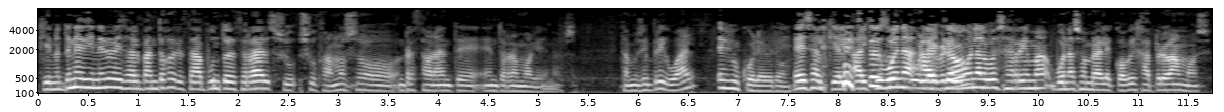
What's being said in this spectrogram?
Quien no tenía dinero era Isabel Pantoja, que estaba a punto de cerrar su, su famoso restaurante en Torremolinos. Estamos siempre igual. Es un culebrón. Es al que, al que buena, al que buena se arrima, buena sombra le cobija. Pero vamos,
